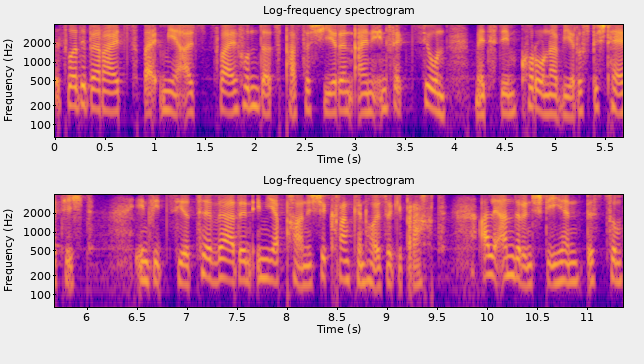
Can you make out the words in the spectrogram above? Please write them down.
Es wurde bereits bei mehr als 200 Passagieren eine Infektion mit dem Coronavirus bestätigt. Infizierte werden in japanische Krankenhäuser gebracht. Alle anderen stehen bis zum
